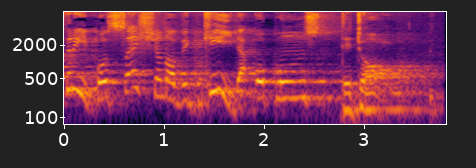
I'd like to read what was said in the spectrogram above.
three, possession of the key that opens the door.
